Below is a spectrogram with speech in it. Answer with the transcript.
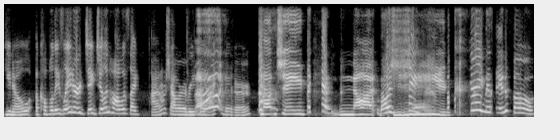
you know, a couple days later, Jake Gyllenhaal was like, I don't shower every day Ah! either. not jake not Bullshit. jake Hearing this info.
